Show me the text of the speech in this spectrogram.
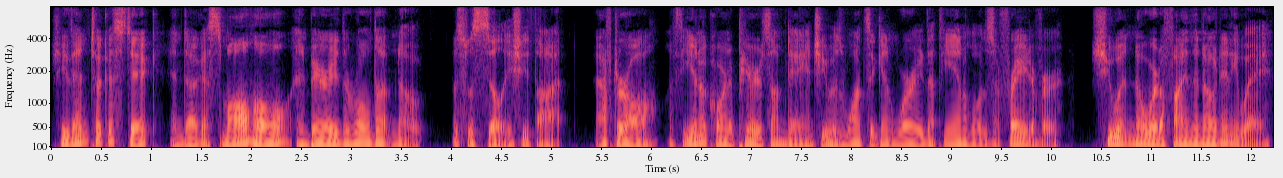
She then took a stick and dug a small hole and buried the rolled up note. This was silly, she thought. After all, if the unicorn appeared some day and she was once again worried that the animal was afraid of her, she wouldn't know where to find the note anyway.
